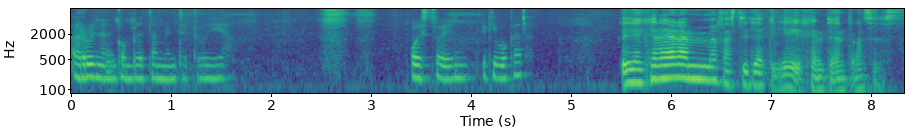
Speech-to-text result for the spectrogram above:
arruinan completamente tu día. ¿O estoy equivocada? En general a mí me fastidia que llegue gente, entonces.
